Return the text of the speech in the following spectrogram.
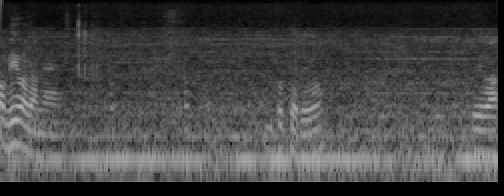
あビワだね。撮ってるよ。ビワ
